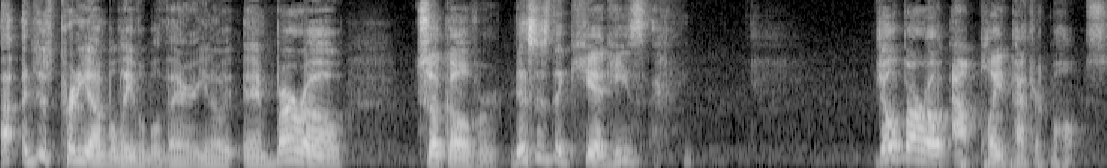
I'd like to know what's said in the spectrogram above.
uh, just pretty unbelievable there, you know. And Burrow took over. This is the kid. He's Joe Burrow outplayed Patrick Mahomes.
